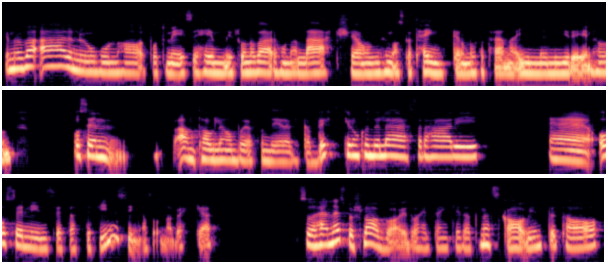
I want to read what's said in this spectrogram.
Ja, men vad är det nu hon har fått med sig hemifrån och vad är det hon har lärt sig om hur man ska tänka när man ska träna in en ny renhund. Och sen antagligen har hon börjat fundera vilka böcker hon kunde läsa det här i. Eh, och sen insett att det finns inga sådana böcker. Så hennes förslag var ju då helt enkelt att men ska vi inte ta och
